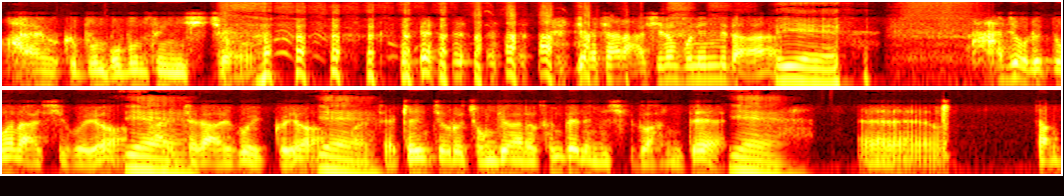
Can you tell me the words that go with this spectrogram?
아유, 그분 모범생이시죠. 제가 잘 아시는 분입니다. 예. 아주 오랫동안 아시고요. 예. 아, 제가 알고 있고요. 예. 아, 제가 개인적으로 존경하는 선배님이시기도 한데, 예. 에, 참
